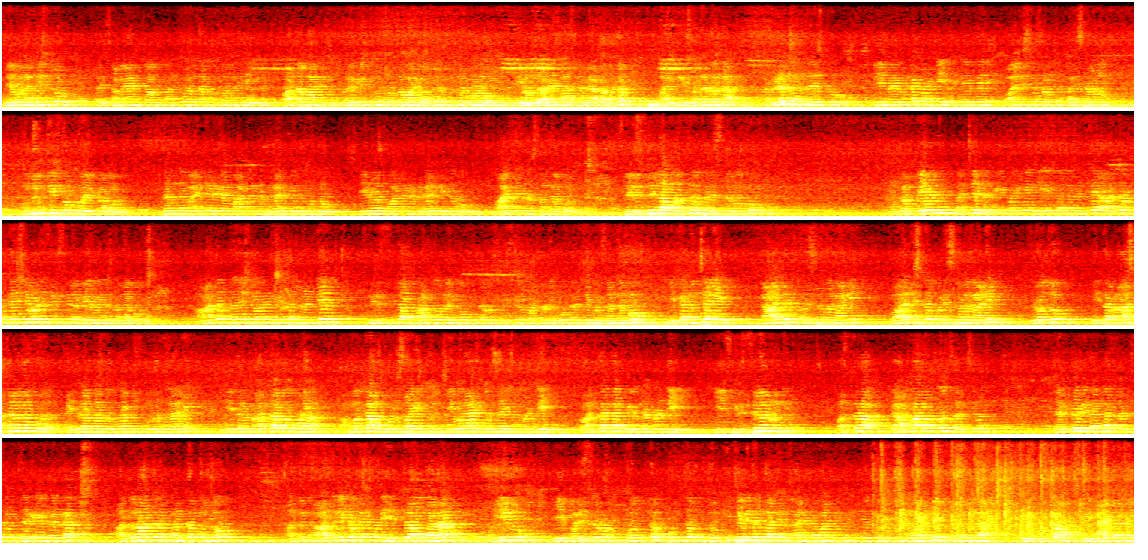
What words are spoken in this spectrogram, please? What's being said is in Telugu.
సేవలు అందిస్తూ మరి సమయానికి అనుకూలంగా కొంతమంది పాత వారిని తొలగిస్తూ కొత్త వారి వస్తున్న సందర్భంలో ఈరోజు ఆడే భాస్కర్ గారు రావడం వారికి ఈ సందర్భంగా అభినందనలు తెలియజేస్తూ దీనిపై ఉన్నటువంటి ఏదైతే పాలిస్తున్న సంబంధించిన పరిశ్రమను ముందుకు తీసుకొని క్రమంలో ఇంతకుముందు మహేంద్ర గారు మాట్లాడినట్టు గారికి ముందు శ్రీనివాస్ మాట్లాడినట్టు గారికి ఇద్దరు మాట్లాడిన సందర్భం. సిరిసిల్ల వస్త్ర పరిశ్రమకు ఒక పేరు మంచిది ఇప్పటికే నేతలు ఆంధ్రప్రదేశ్ ఆంధ్రప్రదేశ్లోనే సిరిసిల్ల పేరు అయిన సందర్భం. ఆంధ్రప్రదేశ్లోని నేతలు అంటే సిరిసిల్ల ప్రాంతంలో ఎక్కువ ఉంటారు సిరిసిల్ల పట్టణంలో ఎక్కువ ఉంటారని చెప్పిన సందర్భం ఇక్కడ నుంచి కాటన్ పరిశ్రమ కానీ పాలిస్టర్ పరిశ్రమ కానీ ఈరోజు ఇతర రాష్ట్రాల్లో కూడా హైదరాబాద్తో పాటు సూరత్ కానీ ఇతర ప్రాంతాల్లో కూడా అమ్మకాలు కొనసాగిస్తూ జీవనాన్ని కొనసాగిస్తున్నటువంటి ప్రాంతంగా పేరున్నటువంటి ఈ సిరిసిల నుండి వస్త్ర వ్యాపారంలో సంచలనం జరిపే విధంగా సంచలనం జరిగే విధంగా అధునాతన పద్ధతుల్లో అధు ఆధునికమైనటువంటి యంత్రాల ద్వారా మీరు ఈ పరిశ్రమను కొత్త పుంతలు తొక్కించే విధంగా నేను కార్యక్రమాన్ని ఈ కొత్త ఈ నాయకత్వం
